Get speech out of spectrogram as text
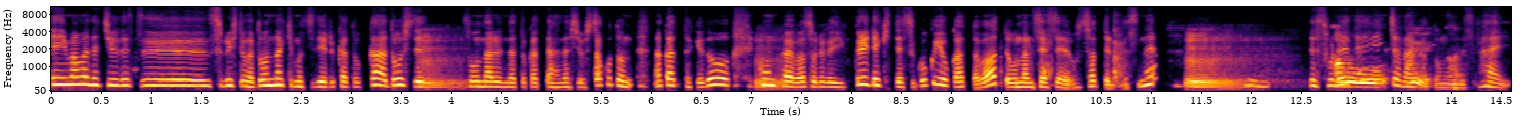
で、今まで中絶する人がどんな気持ちでいるかとか、どうしてうんそうなるんだとかって話をしたことなかったけど、今回はそれがゆっくりできてすごく良かったわって女の先生おっしゃってるんですね。う、うんん。で、それでいいんじゃないかと思うんです。はい。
